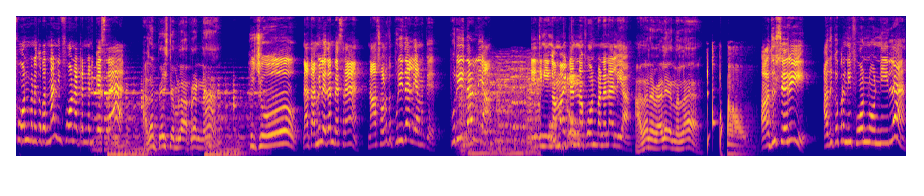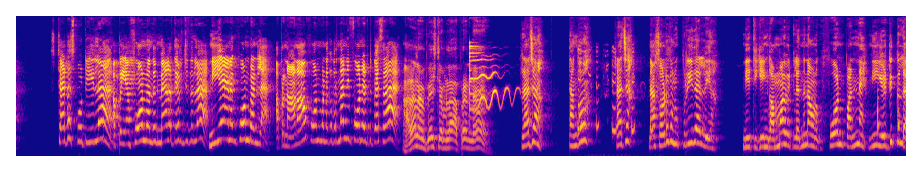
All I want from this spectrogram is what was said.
ஃபோன் பண்ணக்கு தான் நீ ஃபோன் அட்டன் பண்ணி பேசுற? அதான் பேசிட்டோம்ல அப்புறம் என்ன? ஐயோ நான் தமிழ்ல தான் பேசுறேன். நான் சொல்றது புரியுதா இல்லையா உனக்கு? புரியுதா இல்லையா? நேத்து எங்க அம்மா கிட்ட நான் ஃபோன் பண்ணனா இல்லையா? அதான் நான் வேலையாக இருந்தேன்ல. அது சரி. அதுக்கப்புறம் நீ ஃபோன் நோண்டி இல்ல ஸ்டேட்டஸ் போட்டியில? அப்ப என் ஃபோன் வந்து மேல தெரிஞ்சதுல? நீ ஏன் எனக்கு ஃபோன் பண்ணல? அப்புறம் நானா ஃபோன் பண்ணக்கு அப்புறம் தான் நீ ஃபோன் எடுத்து பேசுற? அதான் நம்ம பேசிட்டோம்ல அப்புறம் என்ன? ராஜா தங்கம் ராஜா நான் சொல்றது உனக்கு புரியுதா இல்லையா? நேத்திக்கு எங்க அம்மா வீட்ல இருந்து நான் உனக்கு ஃபோன் பண்ணேன். நீ எடுக்கல.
